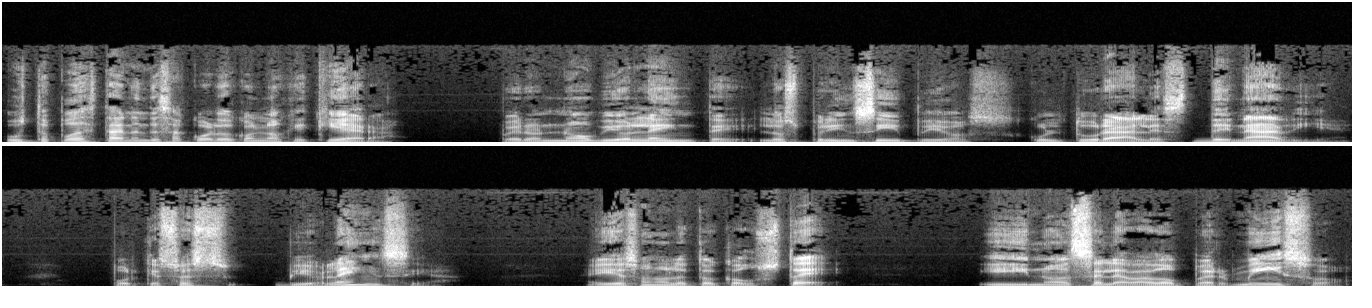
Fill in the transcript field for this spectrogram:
usted puede estar en desacuerdo con lo que quiera, pero no violente los principios culturales de nadie, porque eso es violencia. Y eso no le toca a usted. Y no se le ha dado permiso.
